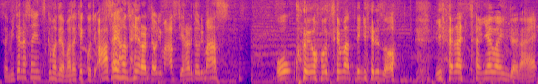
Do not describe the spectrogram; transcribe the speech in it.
さあみたらしさんに着くまではまだ結構あサイハンさんやられております。やられております。おこれを迫ってきてるぞ。みたらしさんやばいんじゃない？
